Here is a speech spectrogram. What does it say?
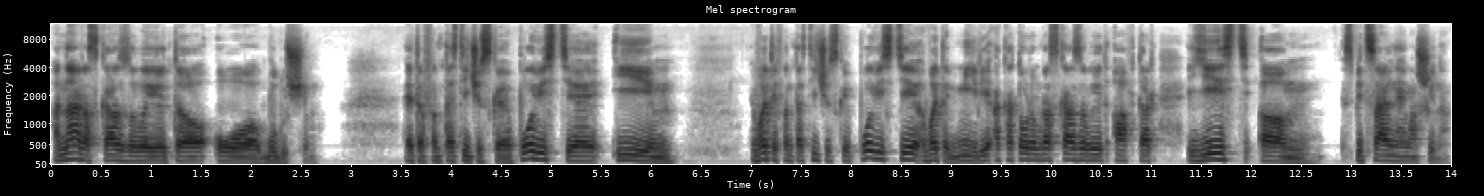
Она рассказывает о будущем. Это фантастическая повесть и в этой фантастической повести, в этом мире, о котором рассказывает автор, есть эм, специальная машина.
